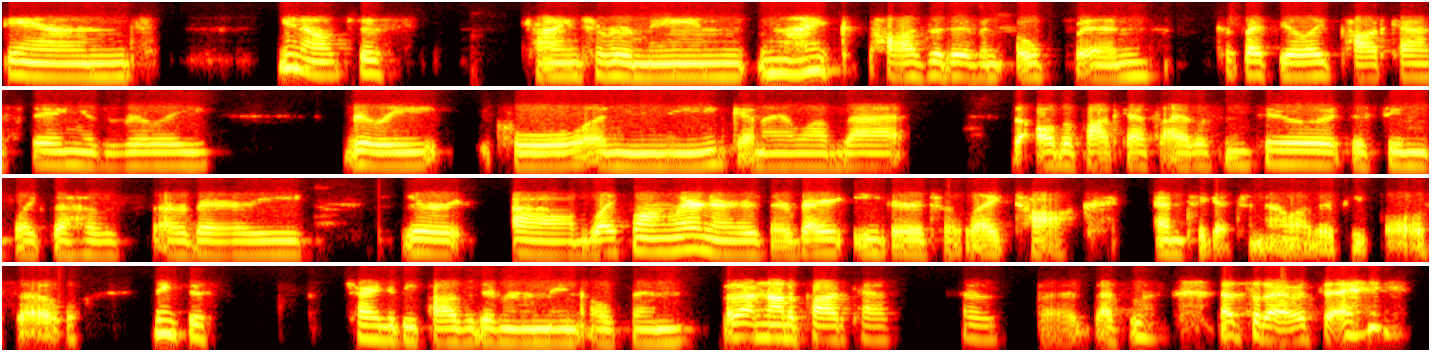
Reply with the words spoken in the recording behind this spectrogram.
And, you know, just trying to remain like positive and open because I feel like podcasting is really, really cool and unique. And I love that the, all the podcasts I listen to, it just seems like the hosts are very, they're um, lifelong learners. They're very eager to like talk and to get to know other people. So I think just trying to be positive and remain open. But I'm not a podcast host, but that's that's what I would say.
